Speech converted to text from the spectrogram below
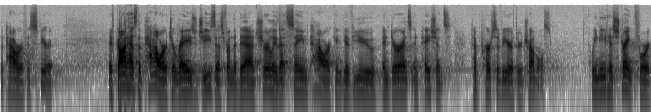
the power of His Spirit. If God has the power to raise Jesus from the dead, surely that same power can give you endurance and patience to persevere through troubles. We need his strength for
